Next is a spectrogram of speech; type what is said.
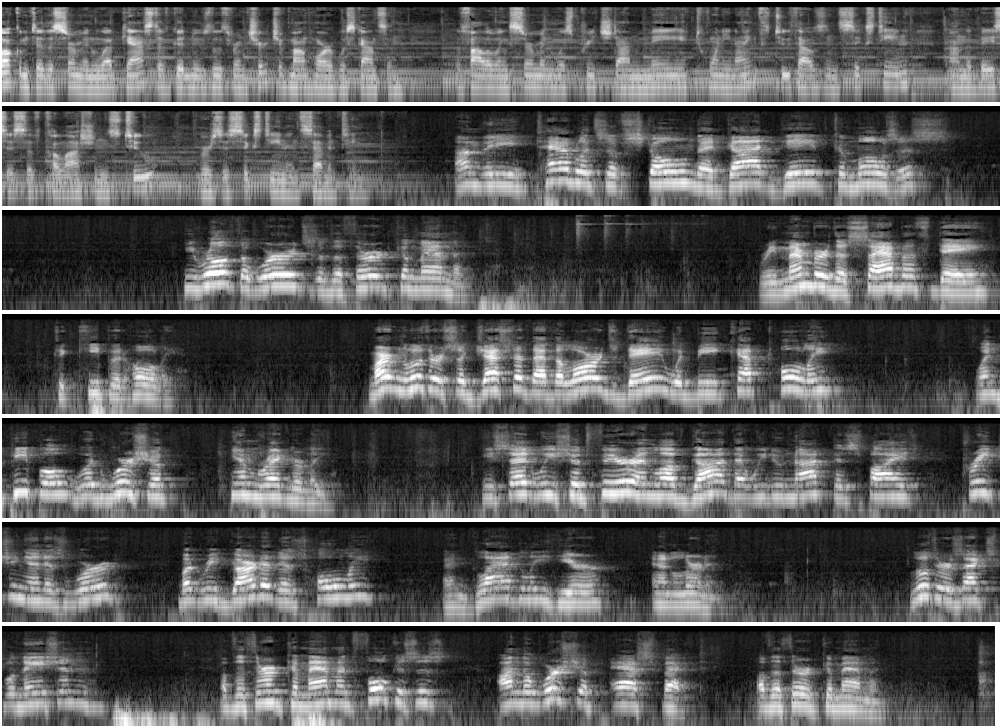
Welcome to the sermon webcast of Good News Lutheran Church of Mount Horeb, Wisconsin. The following sermon was preached on May 29th, 2016, on the basis of Colossians 2, verses 16 and 17. On the tablets of stone that God gave to Moses, he wrote the words of the third commandment Remember the Sabbath day to keep it holy. Martin Luther suggested that the Lord's day would be kept holy when people would worship Him regularly. He said we should fear and love God, that we do not despise preaching and His Word, but regard it as holy and gladly hear and learn it. Luther's explanation of the third commandment focuses on the worship aspect of the third commandment.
